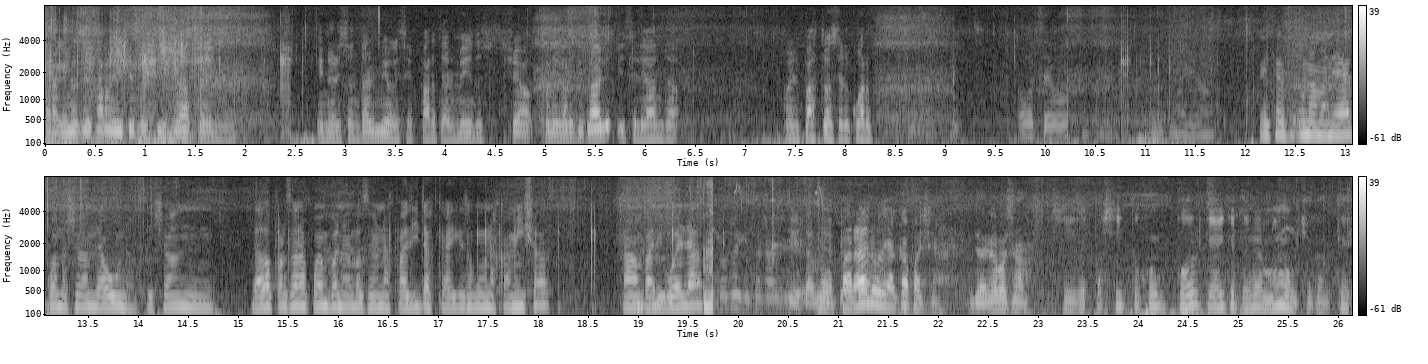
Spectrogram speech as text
para que no se desarme, ¿viste? Porque si llevas en, en horizontal, mío que se parte al medio, entonces lleva, pone vertical y se levanta con el pasto hacia el cuerpo. esa es una manera cuando llevan de a uno. Si llevan de a dos personas pueden ponerlos en unas palitas que hay que son como unas camillas. Llaman parihuelas. No, paralo de acá para allá. De acá para allá. Sí, despacito, con- porque hay que tener mucha cautela.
